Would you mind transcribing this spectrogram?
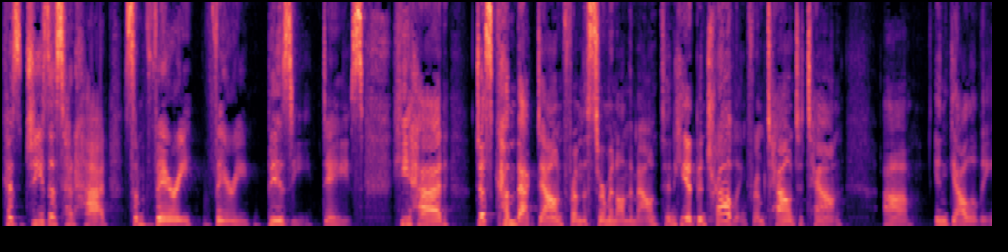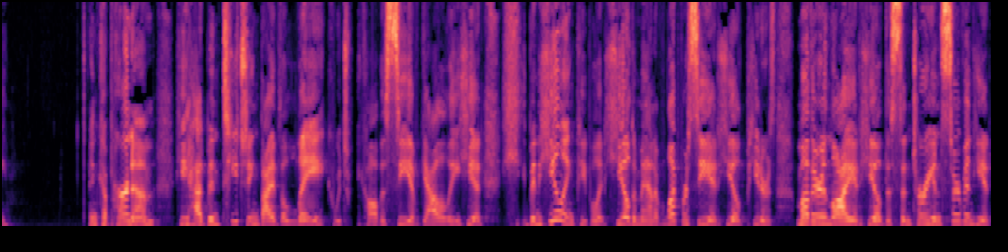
because Jesus had had some very, very busy days. He had just come back down from the Sermon on the Mount and he had been traveling from town to town um, in Galilee. In Capernaum, he had been teaching by the lake, which we call the Sea of Galilee. He had he been healing people. He had healed a man of leprosy. He had healed Peter's mother in law. He had healed the centurion's servant. He had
